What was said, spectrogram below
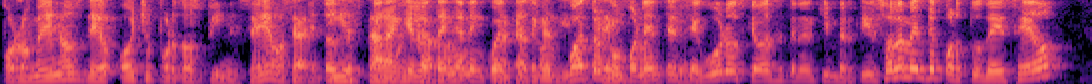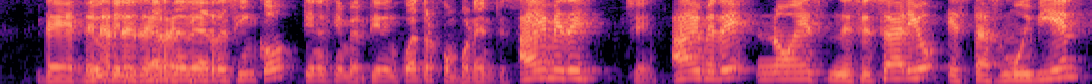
por lo menos de 8 por 2 pines, ¿eh? O sea, sí Entonces, está para muy que lo tengan en cuenta, son cuatro 16 componentes seguros que vas a tener que invertir. Solamente por tu deseo de de tener utilizar DDR5. DDR5, tienes que invertir en cuatro componentes. AMD. Sí. AMD no es necesario, estás muy bien.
